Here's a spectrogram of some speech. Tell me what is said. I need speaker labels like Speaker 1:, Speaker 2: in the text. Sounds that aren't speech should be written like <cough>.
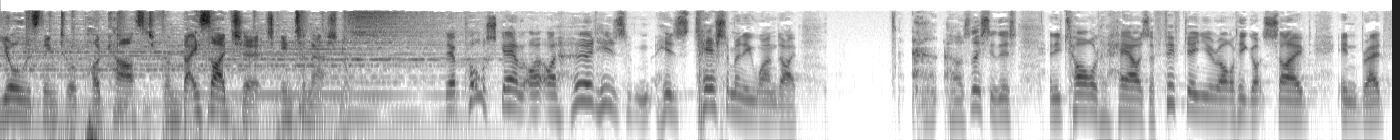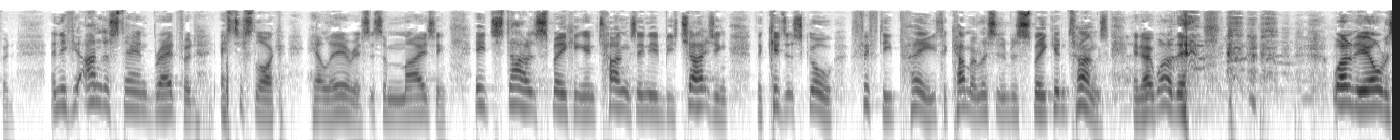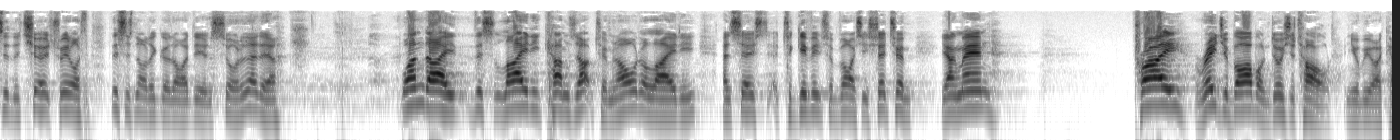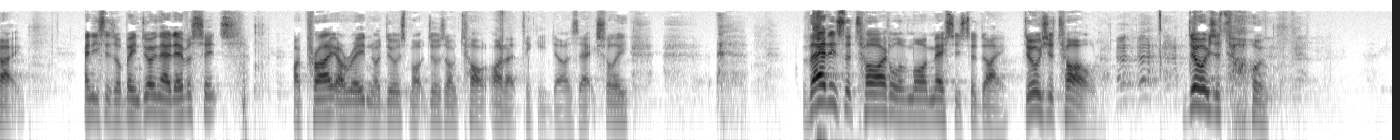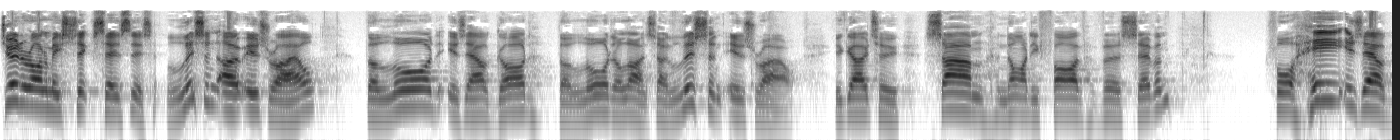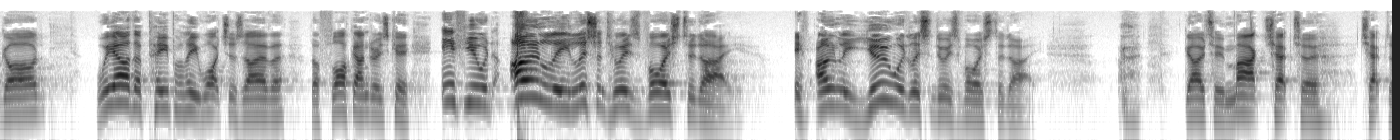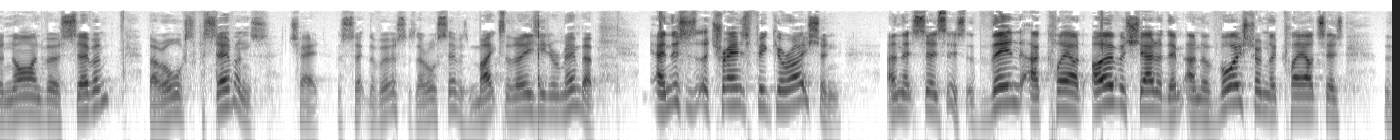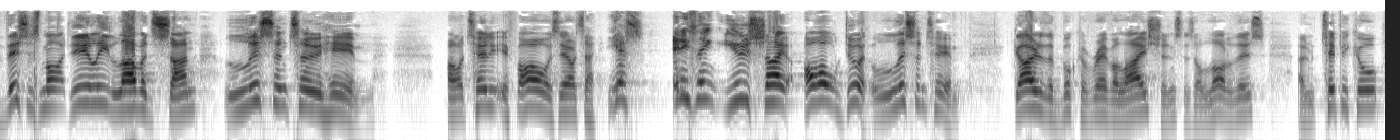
Speaker 1: You're listening to a podcast from Bayside Church International.
Speaker 2: Now, Paul Scanlon, I, I heard his, his testimony one day. <clears throat> I was listening to this, and he told how, as a 15 year old, he got saved in Bradford. And if you understand Bradford, it's just like hilarious. It's amazing. He'd started speaking in tongues, and he'd be charging the kids at school 50p to come and listen to him speak in tongues. You know, one of the. <laughs> one of the elders in the church realised this is not a good idea and sorted that out. One day, this lady comes up to him, an older lady, and says to give him some advice. She said to him, Young man, pray, read your Bible, and do as you're told, and you'll be okay. And he says, I've been doing that ever since. I pray, I read, and I do as, do as I'm told. I don't think he does, actually. That is the title of my message today. Do as you're told. do as you're told. Deuteronomy 6 says this Listen, O Israel, the Lord is our God, the Lord alone. So listen, Israel. You go to Psalm 95, verse 7. For he is our God, we are the people he watches over, the flock under his care. If you would only listen to his voice today, if only you would listen to his voice today. <clears throat> Go to Mark chapter, chapter 9, verse 7. They're all sevens, Chad, the, the verses. They're all sevens. Makes it easy to remember. And this is the transfiguration. And that says this Then a cloud overshadowed them, and a voice from the cloud says, This is my dearly loved son. Listen to him. I'll tell you, if I was there, I'd say, Yes, anything you say, I'll do it. Listen to him. Go to the book of Revelations. There's a lot of this. And typical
